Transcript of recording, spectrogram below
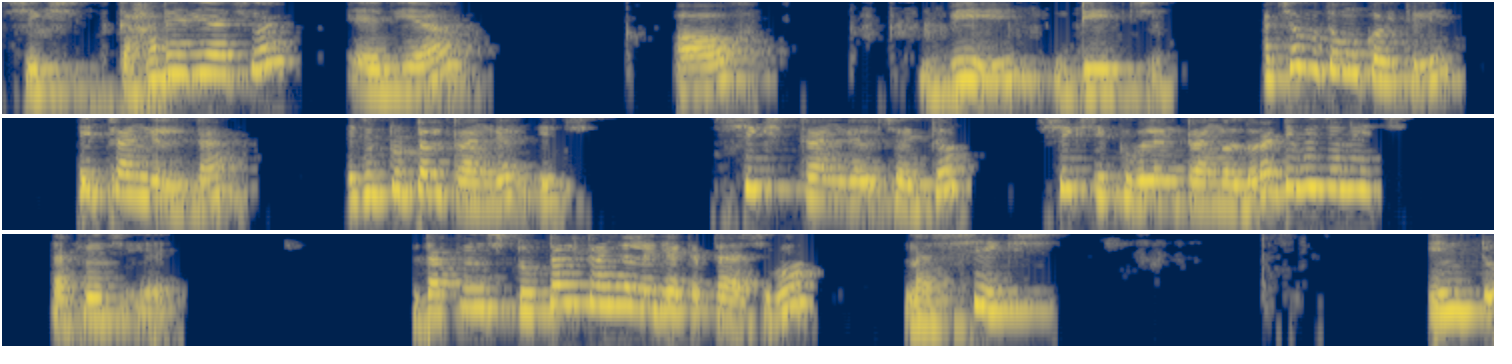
6 kahar area asla area of bdg अच्छा मुझे तुमको कही ये ट्रांगेल टा ये जो total triangle is six triangle सहित सिक्स इक्विवेलेंट ट्रांगेल द्वारा division is that means that means total triangle area केते आसीबो ना 6 into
